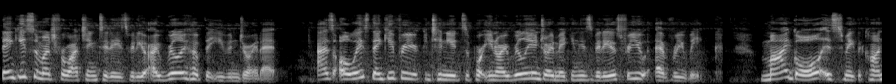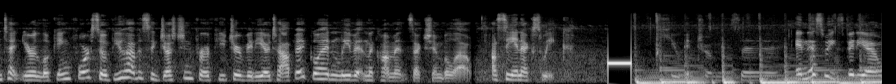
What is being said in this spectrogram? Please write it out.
Thank you so much for watching today's video. I really hope that you've enjoyed it. As always, thank you for your continued support. You know, I really enjoy making these videos for you every week. My goal is to make the content you're looking for, so if you have a suggestion for a future video topic, go ahead and leave it in the comment section below. I'll see you next week. Cue intro music. In this week's video...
